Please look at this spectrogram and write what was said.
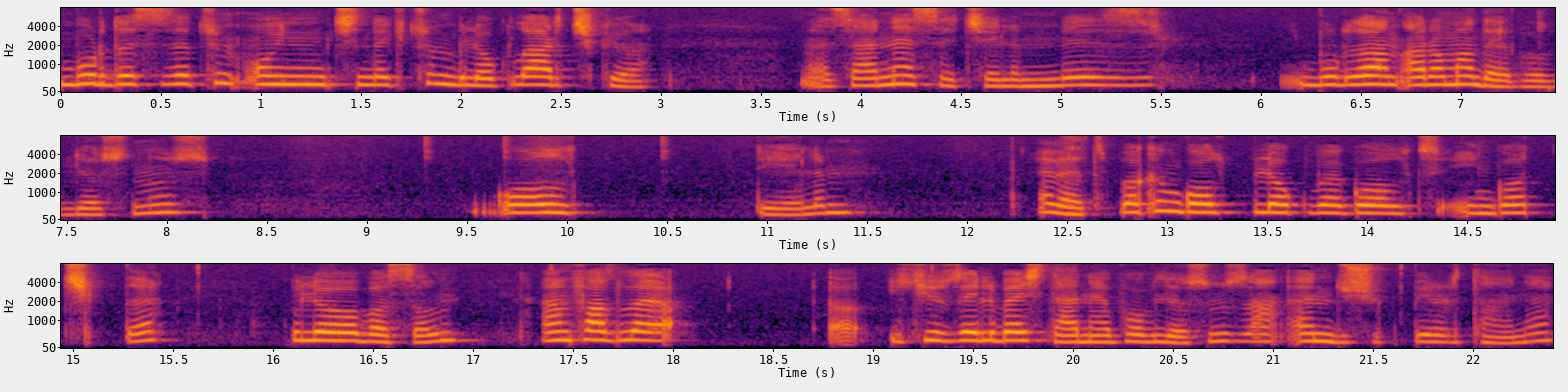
Burada size tüm oyunun içindeki tüm bloklar çıkıyor. Mesela ne seçelim biz? Buradan arama da yapabiliyorsunuz. Gold diyelim. Evet bakın gold blok ve gold ingot çıktı. Bloğa basalım. En fazla 255 tane yapabiliyorsunuz. En düşük bir tane.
